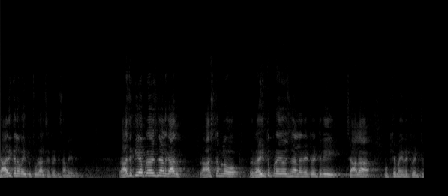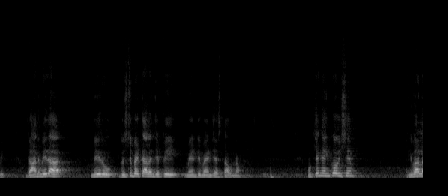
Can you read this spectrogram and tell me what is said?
చారికల వైపు చూడాల్సినటువంటి సమయం ఇది. రాజకీయ ప్రయోజనాలు కాదు. రాష్ట్రంలో రైతు ప్రయోజనాలు అనేటువంటివి చాలా ముఖ్యమైనటువంటివి. దాని మీద మీరు దృష్టి పెట్టాలని చెప్పి మేము డిమాండ్ చేస్తూ ఉన్నాం. ముఖ్యంగా ఇంకో విషయం. ఇవాళ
